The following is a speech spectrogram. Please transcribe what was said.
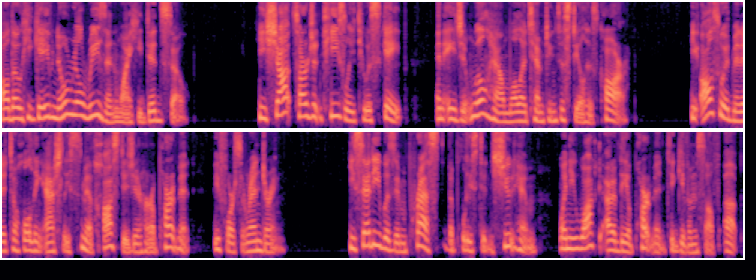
although he gave no real reason why he did so. He shot Sergeant Teasley to escape and Agent Wilhelm while attempting to steal his car. He also admitted to holding Ashley Smith hostage in her apartment before surrendering. He said he was impressed the police didn't shoot him when he walked out of the apartment to give himself up.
